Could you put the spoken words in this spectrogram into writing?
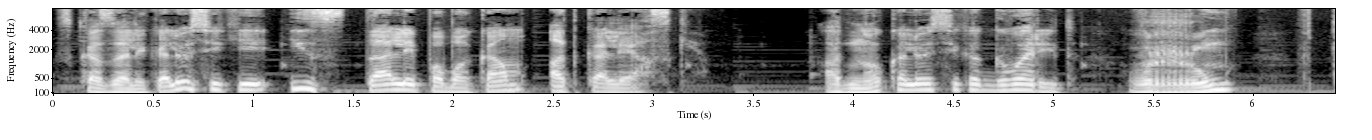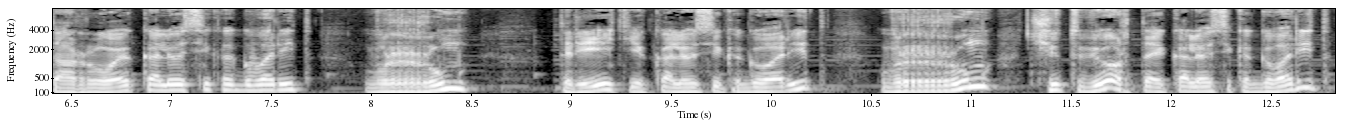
сказали колесики и стали по бокам от коляски. Одно колесико говорит «врум», второе колесико говорит «врум», третье колесико говорит «врум», четвертое колесико говорит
